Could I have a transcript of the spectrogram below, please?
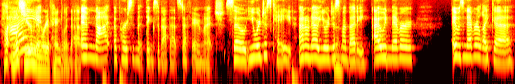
How, what's your memory of handling that? I am not a person that thinks about that stuff very much. So you were just Cade. I don't know. You were just my buddy. I would never, it was never like a,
